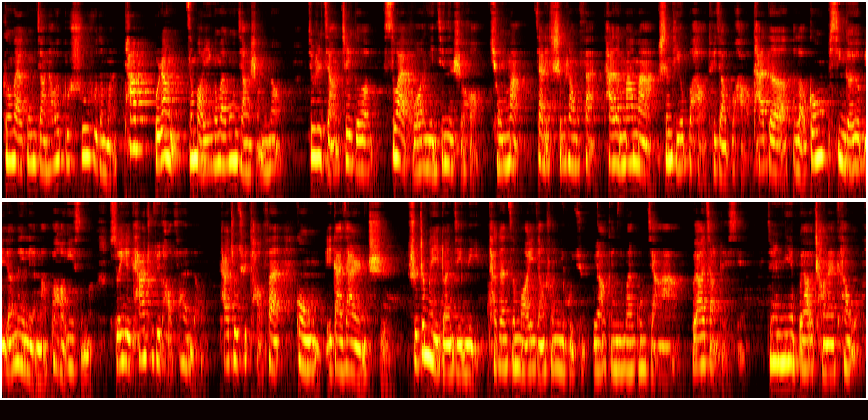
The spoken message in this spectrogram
跟外公讲他会不舒服的嘛。他不让曾宝仪跟外公讲什么呢？就是讲这个四外婆年轻的时候穷嘛，家里吃不上饭，她的妈妈身体又不好，腿脚不好，她的老公性格又比较内敛嘛，不好意思嘛，所以她出去讨饭的，她就去讨饭供一大家人吃，是这么一段经历。他跟曾宝仪讲说：“你回去不要跟你外公讲啊，不要讲这些。”就是你也不要常来看我，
